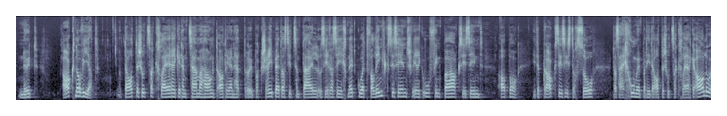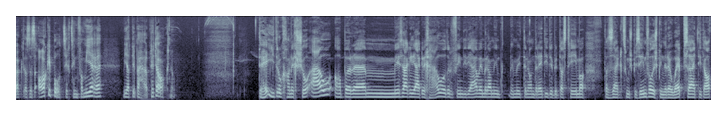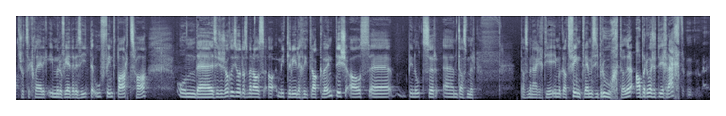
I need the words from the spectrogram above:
nicht angenommen wird. Datenschutzerklärung in dem Zusammenhang, Adrian hat darüber geschrieben, dass die zum Teil aus ihrer Sicht nicht gut verlinkt sind, schwierig auffindbar sind, aber in der Praxis ist doch so, dass eigentlich kaum jemand die Datenschutzerklärungen anschaut. Also das Angebot, sich zu informieren, wird überhaupt nicht angenommen. Den Eindruck habe ich schon auch, aber ähm, wir sagen ja eigentlich auch, oder finde ich auch, wenn wir, wenn wir miteinander reden über das Thema, dass es eigentlich zum Beispiel sinnvoll ist, bei einer Website die Datenschutzerklärung immer auf jeder Seite auffindbar zu haben. Und äh, es ist ja schon so, dass man als, äh, mittlerweile ein bisschen daran gewöhnt ist als äh, Benutzer, äh, dass man dass man eigentlich die immer gerade findet, wenn man sie braucht, oder? Aber du hast natürlich recht,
